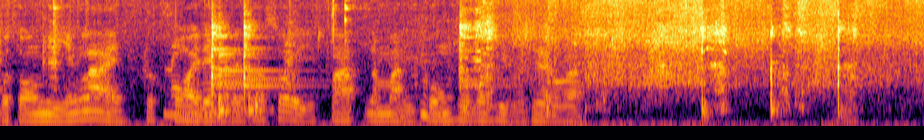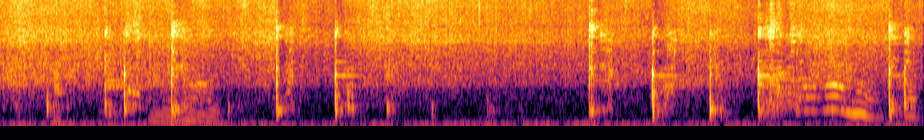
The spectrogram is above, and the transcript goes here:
บ่ต้องมีหยังไล่ก็คอยเด็ดแล้วก็โซ่ฟาดน้ำมันคงเพื่อว่าผิวเทวว่านะผัดให้หอมโอ้โหหนูสด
